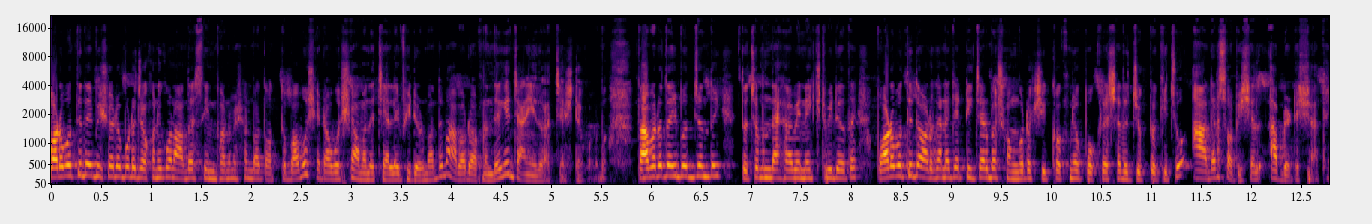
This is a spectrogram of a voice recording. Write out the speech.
পরবর্তীতে বিষয়ের উপরে যখনই কোনো আদার্স ইনফরমেশন বা তথ্য পাবো সেটা অবশ্যই আমাদের চ্যানেল ভিডিওর মাধ্যমে আবারও আপনাদেরকে জানিয়ে দেওয়ার চেষ্টা করব। তো আবারও তো এই পর্যন্তই। তো চলুন দেখা হবে নেক্সট ভিডিওতে পরবর্তীতে অর্গানাইজার টিচার বা সংগঠক, শিক্ষক নিয়োগ প্রক্রিয়ার সাথে যুক্ত কিছু আদার্স অফিসিয়াল আপডেটের সাথে।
